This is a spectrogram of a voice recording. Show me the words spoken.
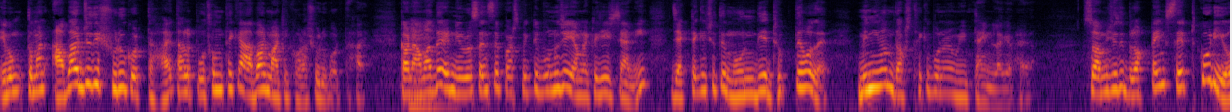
এবং তোমার আবার যদি শুরু করতে হয় তাহলে প্রথম থেকে আবার মাটি খোঁড়া শুরু করতে হয়। কারণ আমাদের নিউরোসায়েন্সের পার্সপেক্টিভ অনুযায়ী আমরা একটা জিনিস জানি যে একটা কিছুতে মন দিয়ে ঢুকতে হলে মিনিমাম দশ থেকে পনেরো মিনিট টাইম লাগে ভাইয়া। সো আমি যদি ব্লক টাইম সেট করিও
